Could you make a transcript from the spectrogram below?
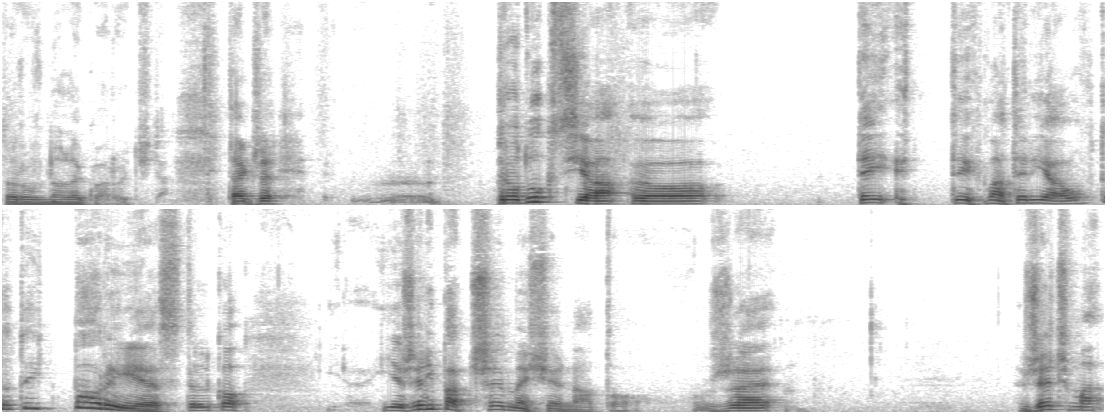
to równoległa rodzina. Także produkcja tej, tych materiałów do tej pory jest, tylko jeżeli patrzymy się na to, że rzecz ma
